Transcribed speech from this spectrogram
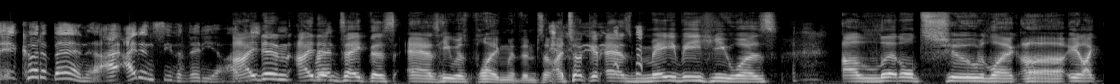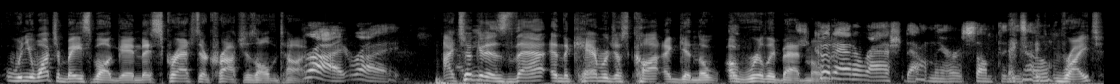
It could have been. I, I didn't see the video. I just- didn't I read- didn't take this as he was playing with himself. I took it as maybe he was a little too like uh you know, like when you watch a baseball game, they scratch their crotches all the time. Right, right. I took it as that, and the camera just caught again the a really bad He moment. could have had a rash down there or something, you know? Right,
